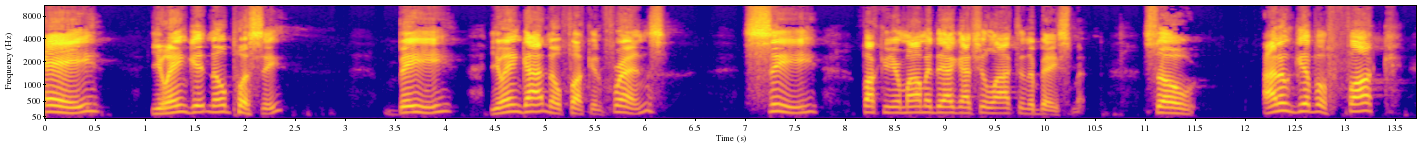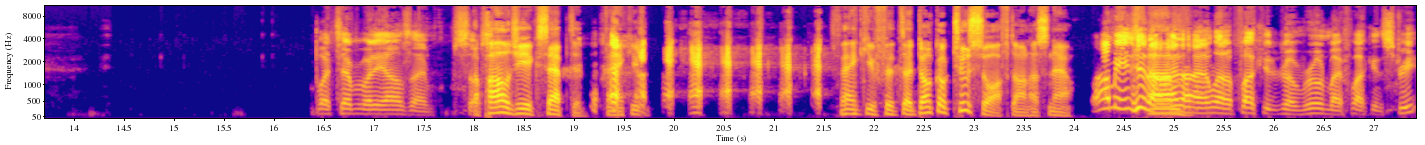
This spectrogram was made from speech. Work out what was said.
a, you ain't getting no pussy. B, you ain't got no fucking friends. C, fucking your mom and dad got you locked in the basement. So I don't give a fuck. But to everybody else, I'm so Apology accepted. Thank you. Thank you for. Don't go too soft on us now. I mean, you know, I, Um, don't, I don't want to fucking ruin my fucking street,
